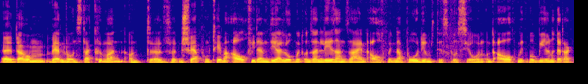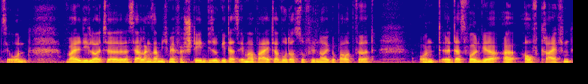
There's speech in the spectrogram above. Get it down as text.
Äh, darum werden wir uns da kümmern und äh, das wird ein Schwerpunktthema auch wieder im Dialog mit unseren Lesern sein, auch mit einer Podiumsdiskussion und auch mit mobilen Redaktionen, weil die Leute das ja langsam nicht mehr verstehen. Wieso geht das immer weiter, wo doch so viel neu gebaut wird? Und äh, das wollen wir äh, aufgreifen.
